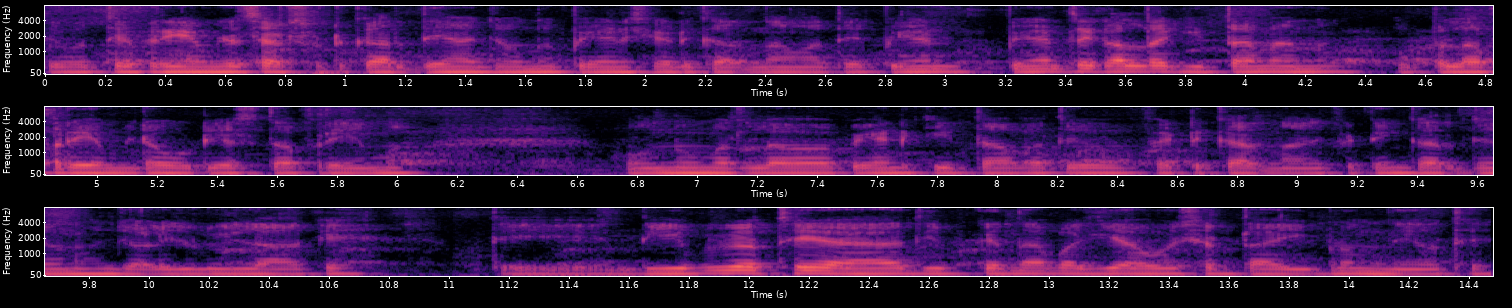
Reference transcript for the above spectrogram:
ਤੇ ਉੱਥੇ ਫਰੇਮ ਜਿਹਾ ਸੈੱਟ ਸੁੱਟ ਕਰਦੇ ਆ ਜੋ ਉਹਨੂੰ ਪੇਂਟ ਸ਼ੇਡ ਕਰਨਾ ਵਾ ਤੇ ਪੇਂਟ ਪੇਂਟ ਤੇ ਕੱਲ ਦਾ ਕੀਤਾ ਮੈਂ ਉਹਨੂੰ। ਉੱਪਰਲਾ ਫਰੇਮ ਜਿਹੜਾ OTS ਦਾ ਫਰੇਮ ਉਹਨੂੰ ਮਤਲਬ ਪੇਂਟ ਕੀਤਾ ਵਾ ਤੇ ਉਹ ਫਿੱਟ ਕਰਨਾ ਫਿਟਿੰਗ ਕਰਦੇ ਉਹਨੂੰ ਜਾਲੀ ਜੁਲੀ ਲਾ ਕੇ। ਤੇ ਦੀਪ ਵੀ ਉੱਥੇ ਆਇਆ, ਦੀਪ ਕਹਿੰਦਾ ਭਾਜੀ ਆਓ ਸ਼ਰਦਾਈ ਬਣਾਉਂਦੇ ਆ ਉੱਥੇ।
